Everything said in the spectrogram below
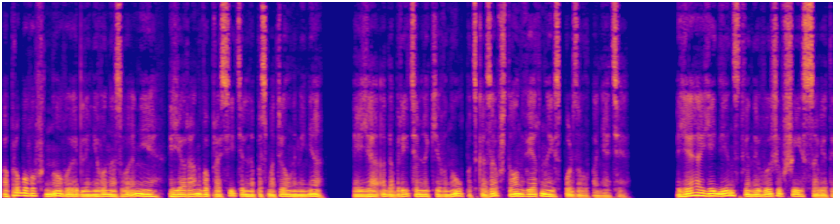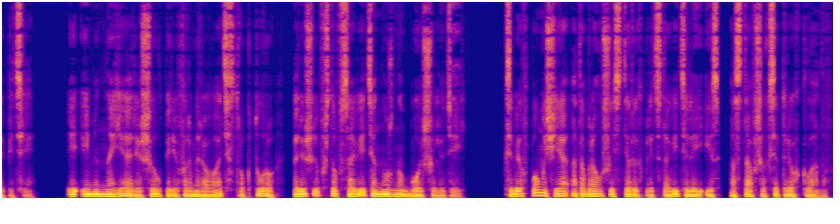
Попробовав новое для него название, Яран вопросительно посмотрел на меня, и я одобрительно кивнул, подсказав, что он верно использовал понятие. Я единственный выживший из Совета Пяти. И именно я решил переформировать структуру, решив, что в Совете нужно больше людей. К себе в помощь я отобрал шестерых представителей из оставшихся трех кланов.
